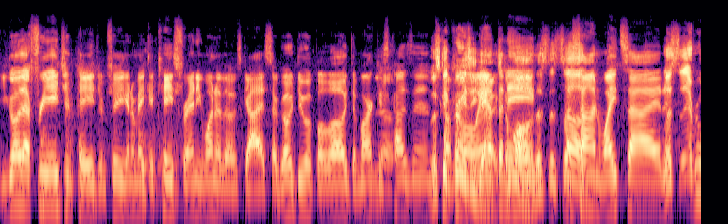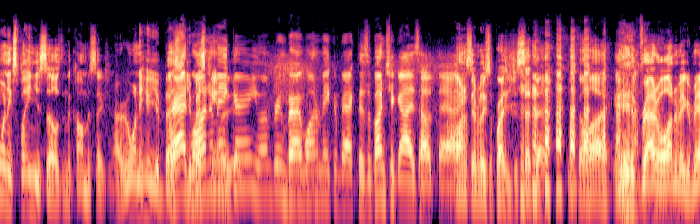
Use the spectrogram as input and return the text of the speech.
You go to that free agent page, I'm sure you're gonna make a case for any one of those guys. So go do it below. Demarcus Yeah. Cousins. Let's get Carmelo crazy, guys. Anthony, Come on. Let's let's uh, Hassan Whiteside. let's everyone explain yourselves in the comment section. I really want to hear your best Brad your best Wanamaker. candidate. You want to bring Brad Wanamaker back? There's a bunch of guys out there. Honestly, I'm really surprised you just said that. I'm not gonna lie. Brad Wanamaker, man,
